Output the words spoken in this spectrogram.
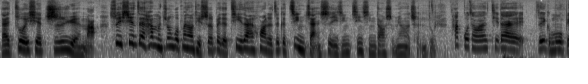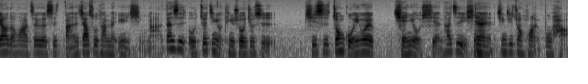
来做一些支援嘛。所以现在他们中国半导体设备的替代化的这个进展是已经进行到什么样的程度？它国产化替代这个目标的话，这个是反而加速他们运行嘛。但是我最近有听说，就是其实中国因为钱有限，他自己现在经济状况也不好，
